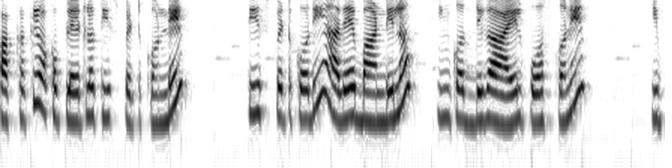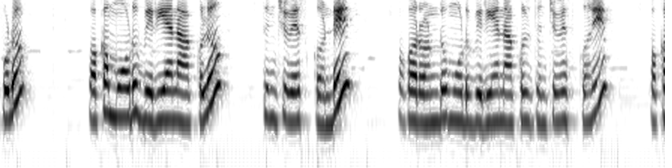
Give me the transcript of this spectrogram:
పక్కకి ఒక ప్లేట్లో తీసి పెట్టుకోండి. తీసి పెట్టుకొని అదే బాండీలో ఇంకొద్దిగా ఆయిల్ పోసుకొని ఇప్పుడు ఒక మూడు బిర్యానీ ఆకులు తుంచి వేసుకోండి. ఒక రెండు మూడు బిర్యానీ ఆకులు తుంచి వేసుకొని ఒక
